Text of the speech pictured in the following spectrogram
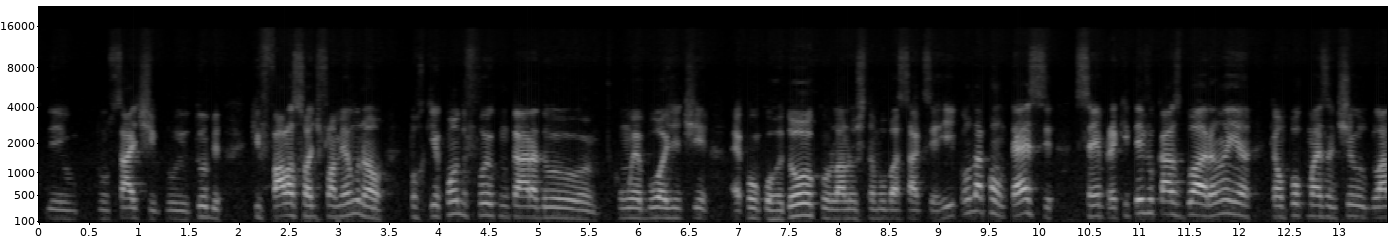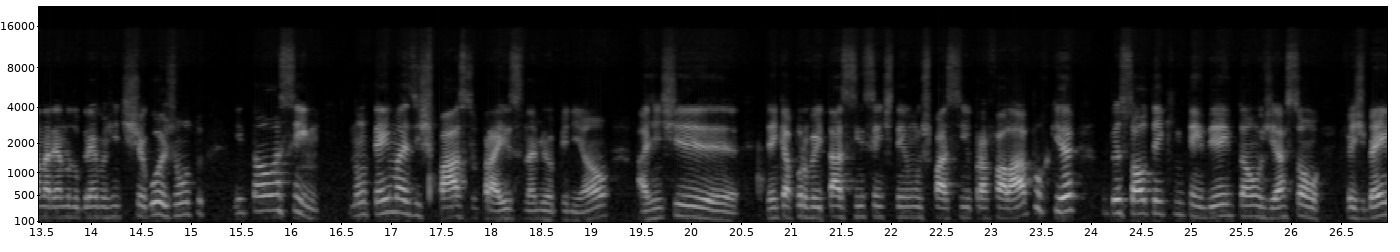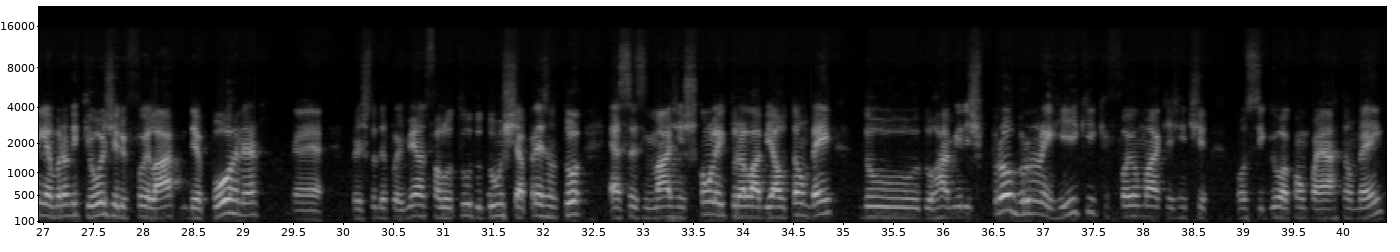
um site, para o YouTube, que fala só de Flamengo, não. Porque quando foi com o cara do. com o Ebo, a gente é, concordou com, lá no Istambul Basaksehir. Quando acontece sempre aqui, teve o caso do Aranha, que é um pouco mais antigo, lá na Arena do Grêmio, a gente chegou junto. Então, assim, não tem mais espaço para isso, na minha opinião. A gente tem que aproveitar sim se a gente tem um espacinho para falar, porque o pessoal tem que entender. Então, o Gerson fez bem, lembrando que hoje ele foi lá depor, né? É, prestou depoimento, falou tudo. Dunche apresentou essas imagens com leitura labial também do, do Ramires pro Bruno Henrique, que foi uma que a gente conseguiu acompanhar também.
